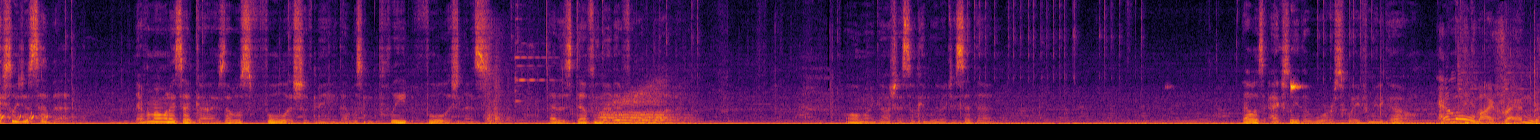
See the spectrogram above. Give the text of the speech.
actually just said that. Never mind what I said, guys. That was foolish of me. That was complete foolishness. That is definitely not it for level 11. Oh my gosh, I still can't believe I just said that. That was actually the worst way for me to go. Hello, my friend.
